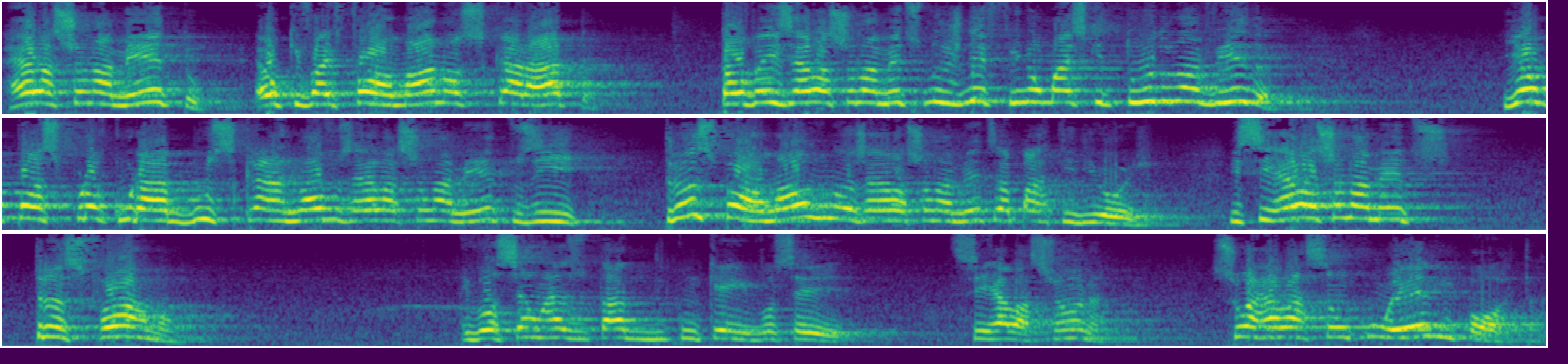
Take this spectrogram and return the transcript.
Relacionamento é o que vai formar nosso caráter. Talvez relacionamentos nos definam mais que tudo na vida. E eu posso procurar buscar novos relacionamentos e transformar os meus relacionamentos a partir de hoje. E se relacionamentos transformam, e você é um resultado de com quem você se relaciona, sua relação com ele importa.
